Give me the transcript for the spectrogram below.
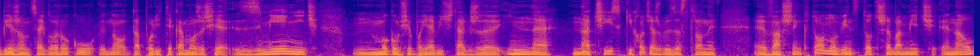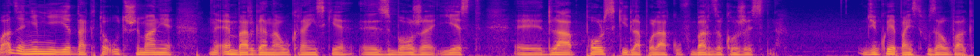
bieżącego roku no, ta polityka może się zmienić, mogą się pojawić także inne naciski, chociażby ze strony Waszyngtonu, więc to trzeba mieć na uwadze. Niemniej jednak to utrzymanie embarga na ukraińskie zboże jest dla Polski, dla Polaków bardzo korzystne. Dziękuję Państwu za uwagę.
